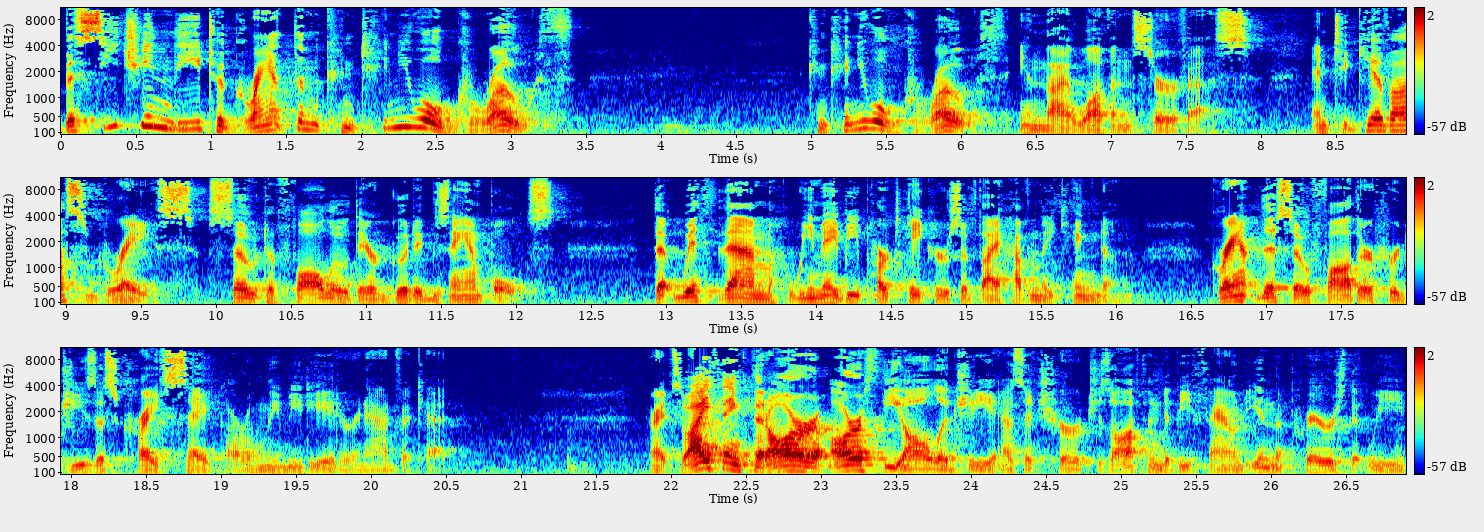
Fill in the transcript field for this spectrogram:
beseeching thee to grant them continual growth, continual growth in thy love and service and to give us grace so to follow their good examples, that with them we may be partakers of thy heavenly kingdom. Grant this, O Father, for Jesus Christ's sake, our only mediator and advocate. All right, so I think that our, our theology as a church is often to be found in the prayers that we,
